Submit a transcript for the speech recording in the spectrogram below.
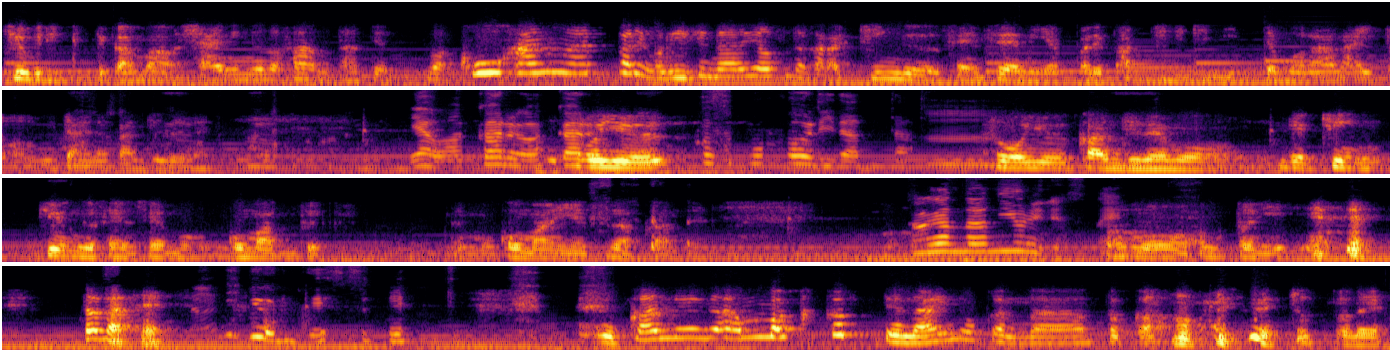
キューブリックっていうか、まあ、シャイニングのファン立てる。まあ、後半はやっぱりオリジナル要素だから、キング先生にやっぱりバッチリ気に入ってもらわないと、みたいな感じでね。うんいや、わかるわかる。そういうその通りだった。うんそういう感じでもう、で、キンキング先生も5万で、でも5万円だったんで、それが何よりですね。もう本当に。ただね、何よりですね。お金があんまかかってないのかなとか思ってね、ちょっとね、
